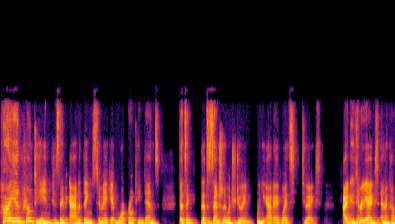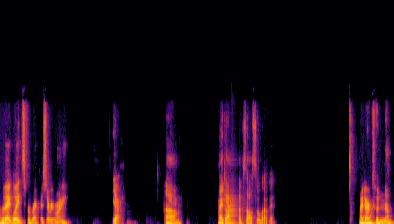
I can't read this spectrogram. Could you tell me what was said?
high in protein because they've added things to make it more protein dense. That's a that's essentially what you're doing when you add egg whites to eggs. I do Yeah. three eggs and a cup of egg whites for breakfast every morning. Yeah. Um, my dogs also love it. My dogs wouldn't know.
